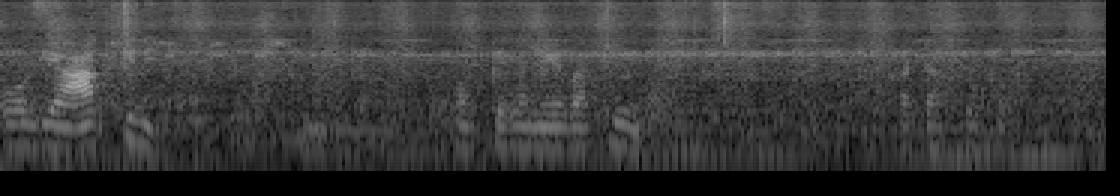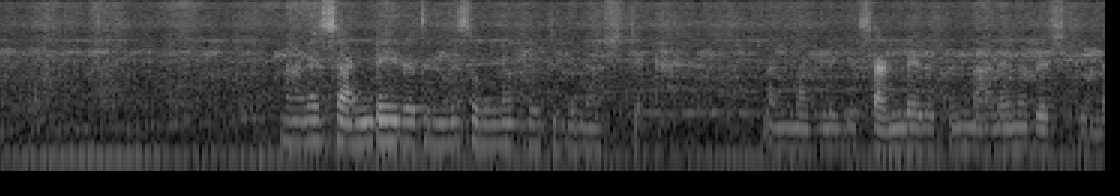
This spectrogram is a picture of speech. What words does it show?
ಹೋಗಿ ಹಾಕ್ತೀನಿ. ಅವಕ್ಕೆಲ್ಲ ಮೇವು ಹಾಕಿ ಕಟ್ಟಾಕಬೇಕು ನಾಳೆ ಸಂಡೇ ಇರೋದ್ರಿಂದ ಸುಮ್ಮನೆ ಕೂತಿದ್ದೀನಿ ಅಷ್ಟೇ. ನನ್ನ ಮಗಳಿಗೆ ಸಂಡೇ ಇರುತ್ತೆ, ನಾಳೆನೂ ರೆಸ್ಟ್ ಇಲ್ಲ.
